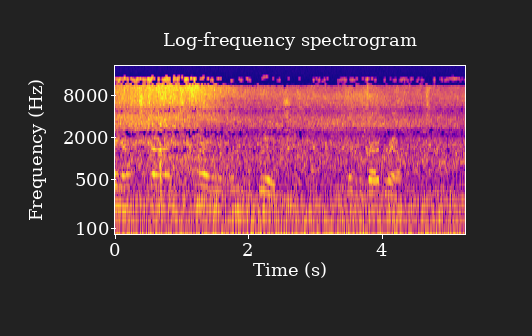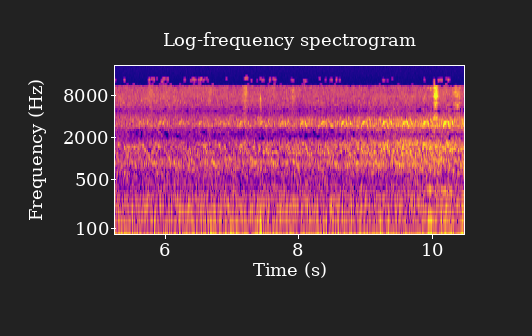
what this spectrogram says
Went off to drive car over the bridge, over the guardrail. This is-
